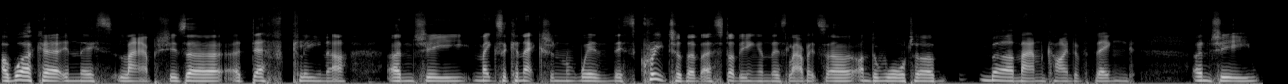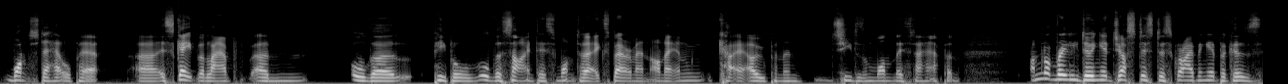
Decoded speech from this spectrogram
a worker in this lab. She's a, a deaf cleaner, and she makes a connection with this creature that they're studying in this lab. It's a underwater merman kind of thing, and she wants to help it uh, escape the lab. And all the people, all the scientists, want to experiment on it and cut it open, and she doesn't want this to happen. I'm not really doing it justice describing it because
